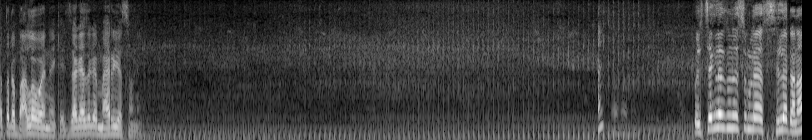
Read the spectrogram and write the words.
এতটা ভালো হয় নাকি? জায়গায় জায়গায় মারি আছে অনেক। হ্যাঁ? ওই চেংলা চেংলা সিলেটা না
